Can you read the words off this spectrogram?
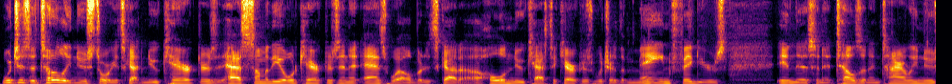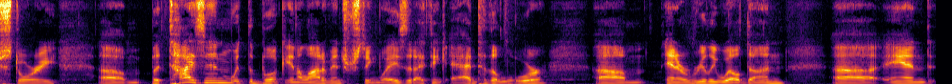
which is a totally new story. It's got new characters. It has some of the old characters in it as well, but it's got a whole new cast of characters, which are the main figures in this, and it tells an entirely new story. Um, but ties in with the book in a lot of interesting ways that I think add to the lore um, and are really well done. Uh, and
